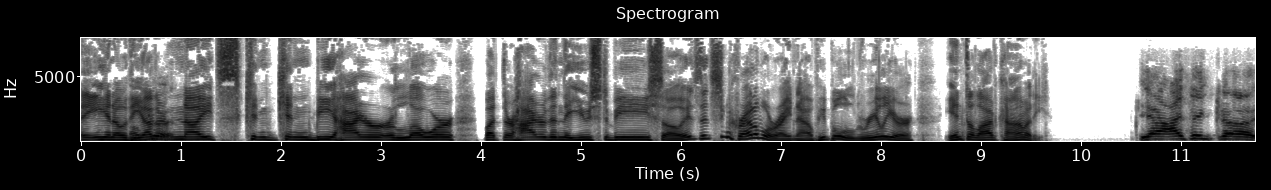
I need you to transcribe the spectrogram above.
Uh, You know the Oh, other nights can can be higher or lower, but they're higher than they used to be. So it's it's incredible right now. People really are into live comedy. Yeah, I think uh,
